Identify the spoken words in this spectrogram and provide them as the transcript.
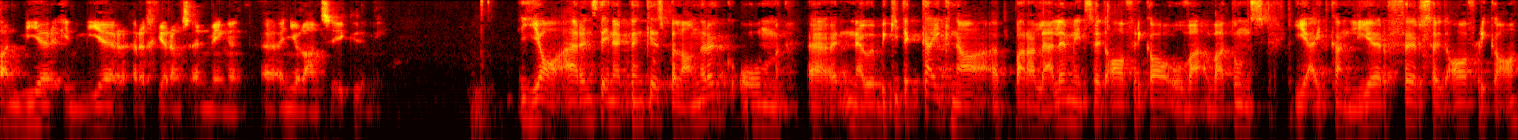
van meer en meer regeringsinmenging uh, in jou land se ekonomie. Ja, ernst en ek dink dit is belangrik om uh, nou 'n bietjie te kyk na 'n uh, parallelle met Suid-Afrika of wat, wat ons hier uit kan leer vir Suid-Afrika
